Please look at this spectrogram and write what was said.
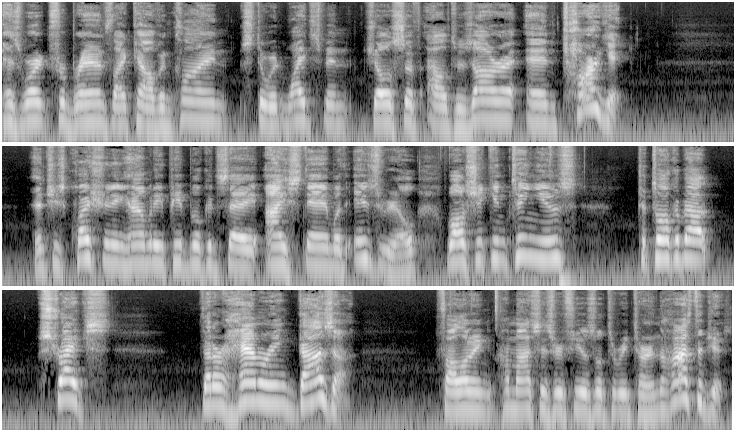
has worked for brands like Calvin Klein, Stuart Weitzman, Joseph Altuzarra, and Target. And she's questioning how many people could say, I stand with Israel, while she continues to talk about strikes that are hammering Gaza following Hamas's refusal to return the hostages.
